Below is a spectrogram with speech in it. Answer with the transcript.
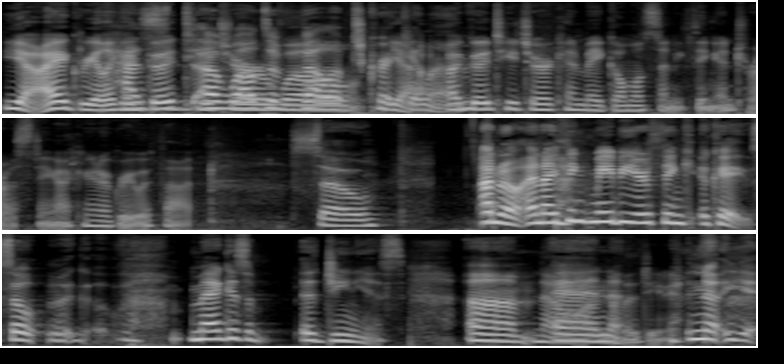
yeah, I agree. Like a good a teacher, well-developed will- yeah, curriculum. a good teacher can make almost anything interesting. I can agree with that. So I don't know, and I think maybe you're thinking, okay, so Meg is a, a genius, um, No, I'm and not a genius. no, yeah,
